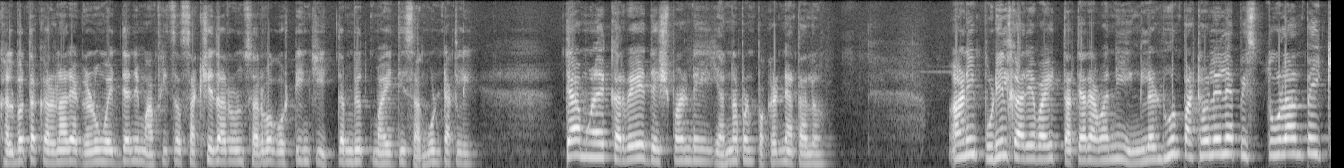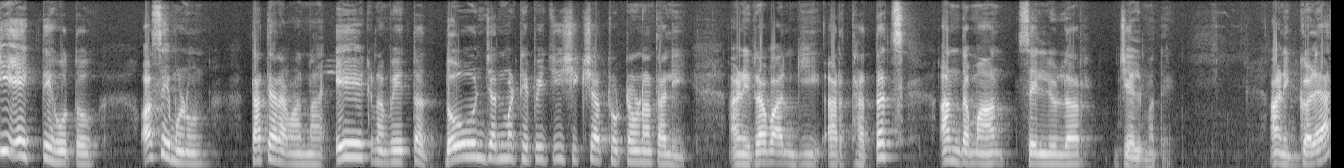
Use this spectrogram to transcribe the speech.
खलबतं करणाऱ्या गणुवैद्याने माफीचा साक्षीदार होऊन सर्व गोष्टींची इत्तंभूत माहिती सांगून टाकली. त्यामुळे कर्वे देशपांडे यांना पण पकडण्यात आलं. आणि पुढील कार्यवाहीत तात्यारावांनी इंग्लंडहून पाठवलेल्या पिस्तुलांपैकी एक ते होतं असे म्हणून तात्यारावांना एक नव्हे तर दोन जन्मठेपेची शिक्षा ठोठवण्यात आली आणि रवानगी अर्थातच अंदमान सेल्युलर जेलमध्ये. आणि गळ्यात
